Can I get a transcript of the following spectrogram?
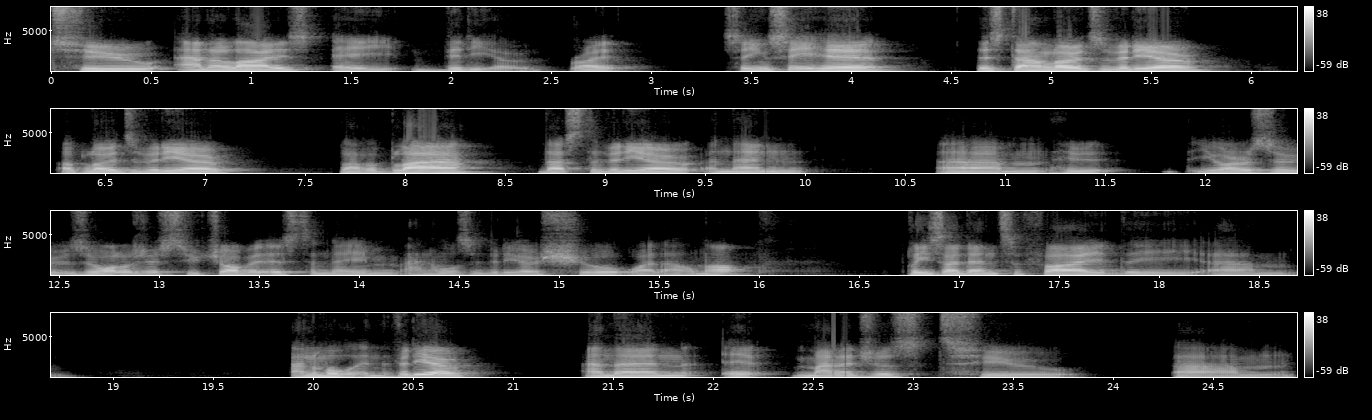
to analyze a video, right? So you can see here, this downloads a video, uploads a video, blah, blah, blah. That's the video. And then um, who you are a zo zoologist whose job it is to name animals in videos. Sure, why the hell not? Please identify the um, animal in the video, and then it manages to um,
